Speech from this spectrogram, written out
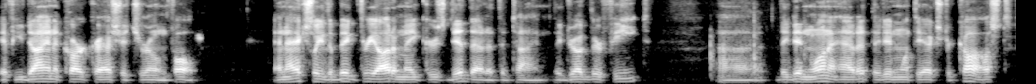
If you die in a car crash, it's your own fault. And actually, the big three automakers did that at the time. They drug their feet uh, they didn't want to add it. They didn't want the extra cost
